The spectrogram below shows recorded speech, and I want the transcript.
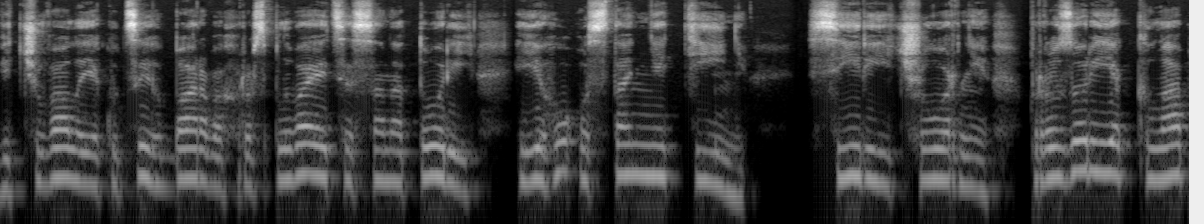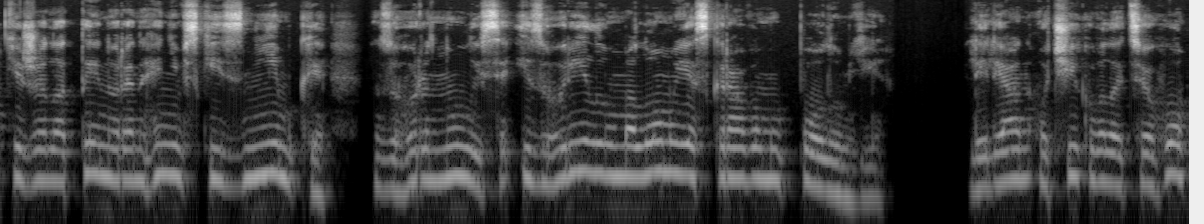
відчувала, як у цих барвах розпливається санаторій і його остання тінь, Сірі й чорні, прозорі, як клапті желатину, рентгенівські знімки згорнулися і згоріли у малому яскравому полум'ї. Ліліан очікувала цього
